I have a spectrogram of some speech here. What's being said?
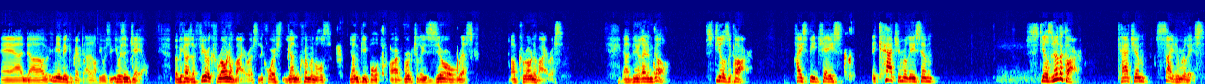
and uh, he may have been convicted. I don't know if he was. He was in jail, but because of fear of coronavirus, and of course, young criminals, young people are at virtually zero risk of coronavirus. Uh, they let him go. Steals a car. High speed chase. They catch and release him steals another car, catch him, cite and release.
